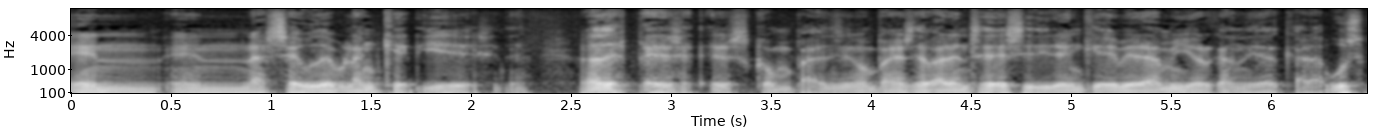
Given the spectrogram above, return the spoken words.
en, en la seu de Blanqueries. No, després els companys i companyes de València decidiren que era millor candidat que Arabús.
